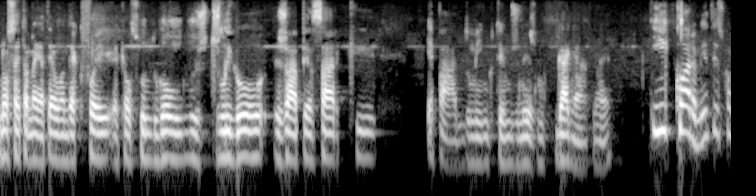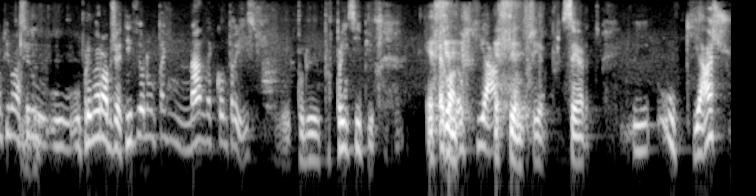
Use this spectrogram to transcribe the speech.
Não sei também até onde é que foi aquele segundo gol nos desligou já a pensar que, epá, domingo temos mesmo que ganhar, não é? E claramente esse continua a ser o, o, o primeiro objetivo e eu não tenho nada contra isso, por, por princípio. É sempre, Agora, o que acho, é sempre. sempre. Certo. E o que acho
